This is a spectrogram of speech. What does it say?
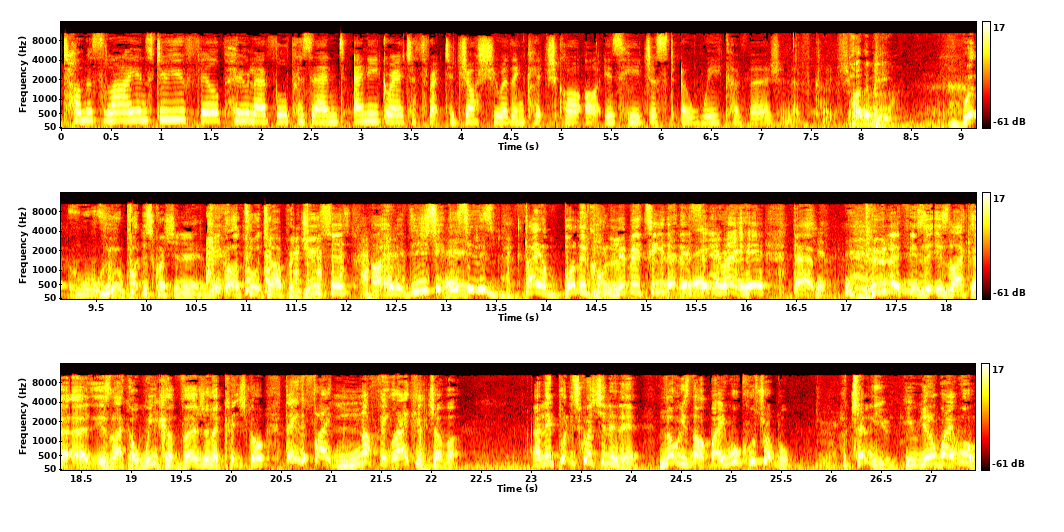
Thomas Lyons, do you feel Pulev will present any greater threat to Joshua than Klitschko, or is he just a weaker version of Klitschko? Pardon me? Wh- who put this question in there? We got to talk to our producers. Our editors. Did you see, did you see this diabolical liberty that they're saying right here? That Pulev is, is like a, a is like a weaker version of Klitschko. They fight nothing like each other, and they put this question in there. No, he's not, but he will cause trouble. I'm telling you. He, you know why he will?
